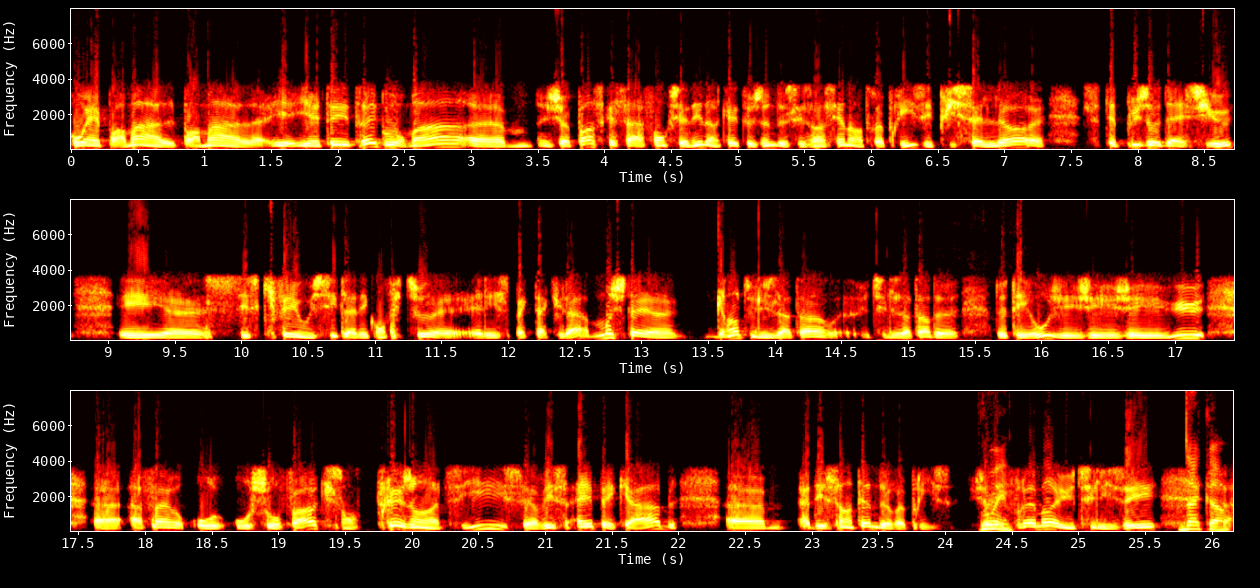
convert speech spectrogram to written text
Oui, pas mal, pas mal. Il, a été très gourmand. Euh, je pense que ça a fonctionné dans quelques-unes de ses anciennes entreprises. Et puis celle-là, euh, c'était plus audacieux. Et euh, c'est ce qui fait aussi que la déconfiture, elle, est spectaculaire. Moi, j'étais un grand utilisateur, utilisateur de, de Théo. J'ai eu affaire aux, aux, chauffeurs qui sont très gentils, service impeccable, euh, à des centaines de reprises. J'avais oui. vraiment utilisé. Ça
